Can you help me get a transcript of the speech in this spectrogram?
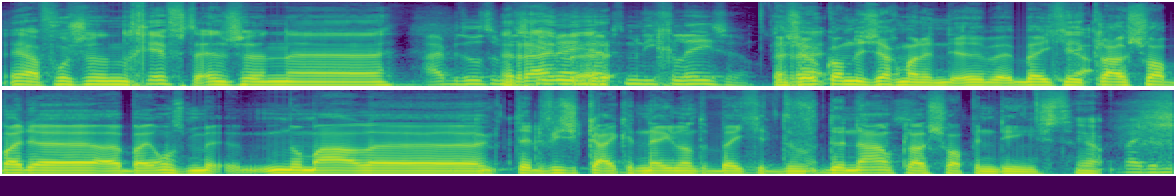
Ja, voor zijn gift en zijn. eh Hij bedoelt hem misschien, ruim- mee, hij heeft hem niet gelezen. En zo kwam hij zeg maar een, eh, een beetje Klaus Schwab bij, de, eh, bij ons normale eh, televisiekijker in Nederland een beetje de, de naam Klaus Schwab in dienst. Ja. Bij de- bij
